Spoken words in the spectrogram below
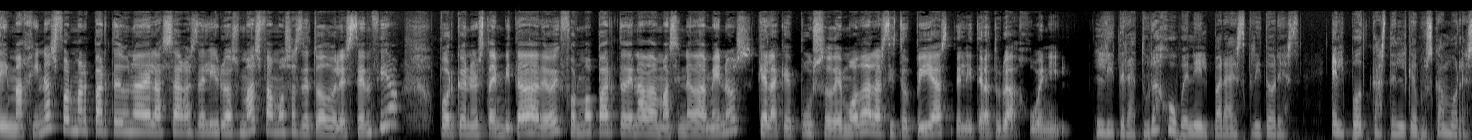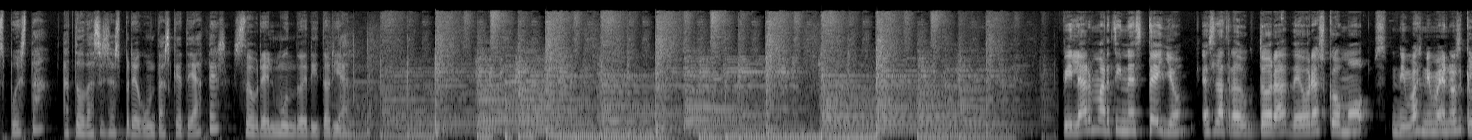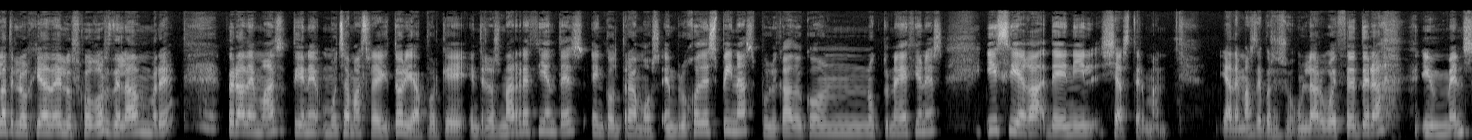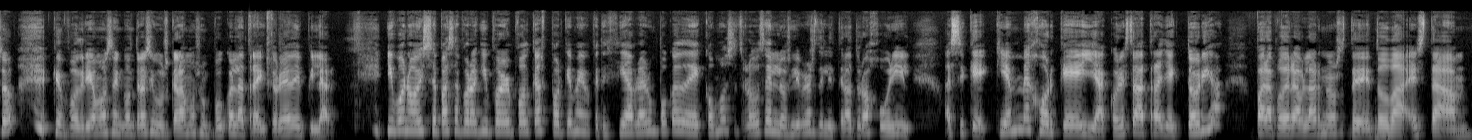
¿Te imaginas formar parte de una de las sagas de libros más famosas de tu adolescencia? Porque nuestra invitada de hoy formó parte de nada más y nada menos que la que puso de moda las distopías de literatura juvenil. Literatura juvenil para escritores, el podcast en el que buscamos respuesta a todas esas preguntas que te haces sobre el mundo editorial. Pilar Martínez Tello es la traductora de obras como ni más ni menos que la trilogía de Los Juegos del Hambre, pero además tiene mucha más trayectoria, porque entre los más recientes encontramos Embrujo de Espinas, publicado con Nocturna Ediciones, y Ciega de Neil Schasterman y además de pues eso, un largo etcétera inmenso que podríamos encontrar si buscáramos un poco la trayectoria de Pilar. Y bueno, hoy se pasa por aquí por el podcast porque me apetecía hablar un poco de cómo se traducen los libros de literatura juvenil. Así que, ¿quién mejor que ella con esta trayectoria para poder hablarnos de toda esta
